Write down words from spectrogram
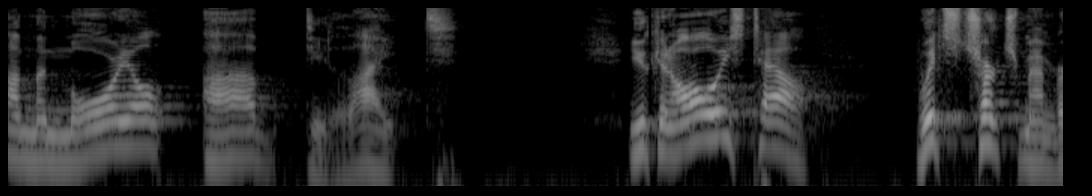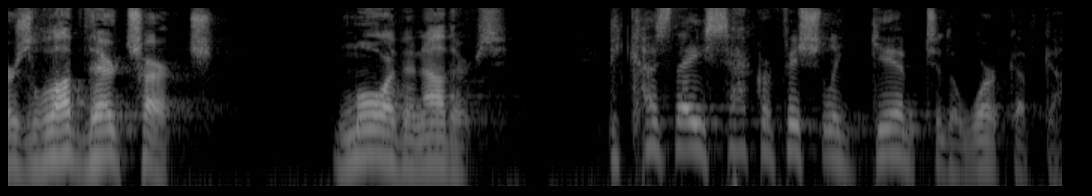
a memorial of delight. You can always tell which church members love their church more than others because they sacrificially give to the work of God.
